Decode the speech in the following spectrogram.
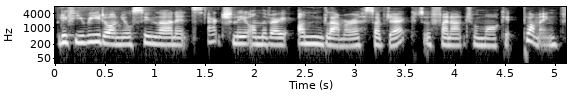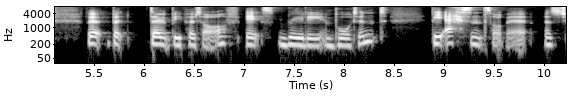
But if you read on, you'll soon learn it's actually on the very unglamorous subject of financial market plumbing. But, but don't be put off, it's really important. The essence of it, as,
